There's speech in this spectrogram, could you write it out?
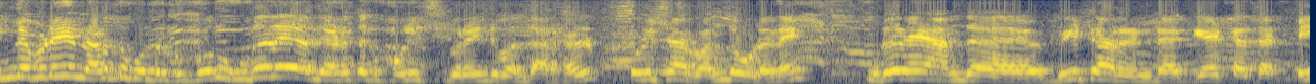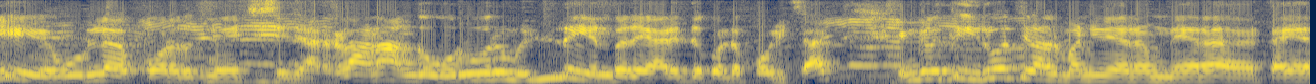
இந்த விடையும் நடந்து கொண்டிருக்கும் போது உடனே அந்த இடத்துக்கு போலீஸ் விரைந்து வந்தார்கள். போலீசார் வந்த உடனே உடனே அந்த வீட்டார் என்ற கேட்டை தட்டி உள்ளே போகிறதுக்கு முயற்சி செய்தார்கள். ஆனால் அங்கே ஒருவரும் இல்லை என்பதை அறிந்து கொண்ட போலீசார் எங்களுக்கு இருபத்தி நாலு மணி நேரம் நேர டய-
